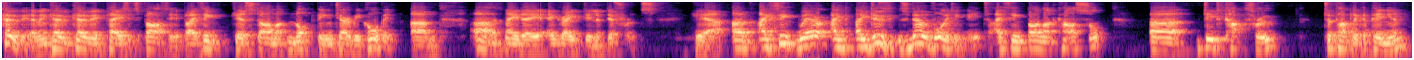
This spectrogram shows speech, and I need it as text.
COVID. I mean, COVID, COVID plays its part it, but I think Keir Starmer not being Jeremy Corbyn um, uh, has made a, a, great deal of difference here. Um, I think where I, I, do think there's no avoiding it. I think Barnard Castle uh, did cut through to public opinion.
